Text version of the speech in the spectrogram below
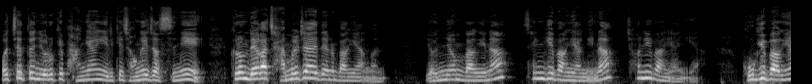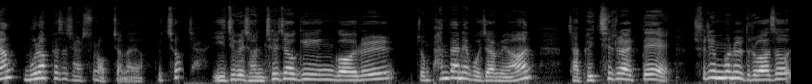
어쨌든 이렇게 방향이 이렇게 정해졌으니 그럼 내가 잠을 자야 되는 방향은 연년방이나 생기 방향이나 천이 방향이야. 보기 방향 문 앞에서 잘 수는 없잖아요. 그렇죠? 자, 이 집의 전체적인 거를 좀 판단해 보자면 자, 배치를 할 때 출입문을 들어와서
